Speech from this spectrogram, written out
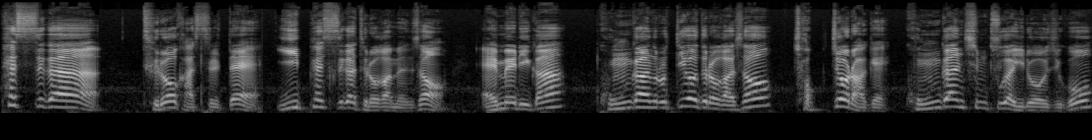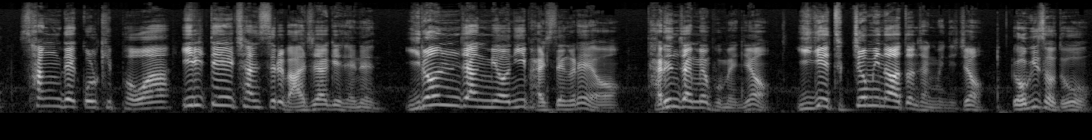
패스가 들어갔을 때 이 패스가 들어가면서 에메리가 공간으로 뛰어 들어가서 적절하게 공간 침투가 이루어지고 상대 골키퍼와 1대1 찬스를 맞이하게 되는 이런 장면이 발생을 해요. 다른 장면 보면요. 이게 득점이 나왔던 장면이죠. 여기서도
